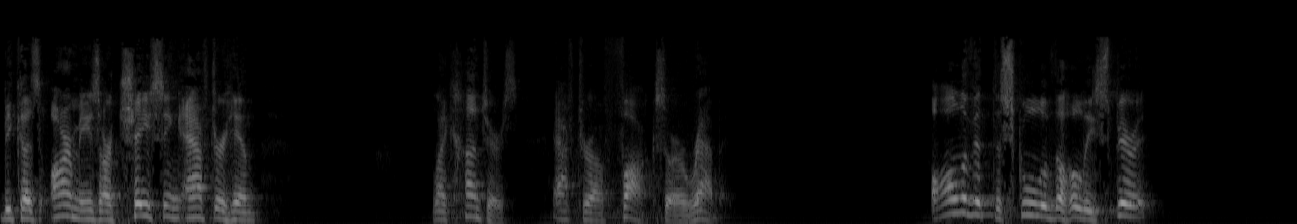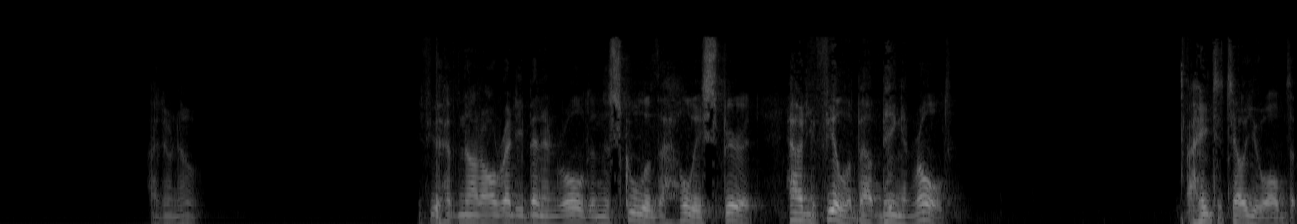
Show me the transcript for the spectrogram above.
because armies are chasing after him like hunters after a fox or a rabbit. All of it the school of the Holy Spirit. I don't know. If you have not already been enrolled in the school of the Holy Spirit, how do you feel about being enrolled? I hate to tell you all that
